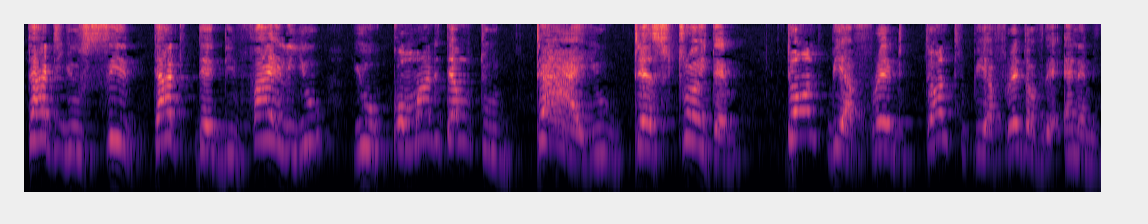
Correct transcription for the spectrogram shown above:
that you see that they defile you, you command them to die, you destroy them. Don't be afraid. Don't be afraid of the enemy.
